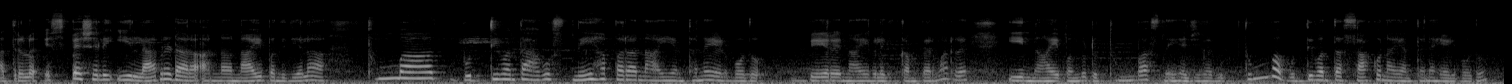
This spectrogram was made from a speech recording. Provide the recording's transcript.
ಅದರಲ್ಲೂ ಎಸ್ಪೆಷಲಿ ಈ ಲ್ಯಾಬ್ರಡಾರ ಅನ್ನೋ ನಾಯಿ ಬಂದಿದೆಯಲ್ಲ ತುಂಬ ಬುದ್ಧಿವಂತ ಹಾಗೂ ಸ್ನೇಹಪರ ನಾಯಿ ಅಂತಲೇ ಹೇಳ್ಬೋದು. ಬೇರೆ ನಾಯಿಗಳಿಗೆ ಕಂಪೇರ್ ಮಾಡಿದ್ರೆ ಈ ನಾಯಿ ಬಂದ್ಬಿಟ್ಟು ತುಂಬ ಸ್ನೇಹಜೀವಿ ತುಂಬ ಬುದ್ಧಿವಂತ ಸಾಕು ನಾಯಿ ಅಂತಲೇ ಹೇಳ್ಬೋದು.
